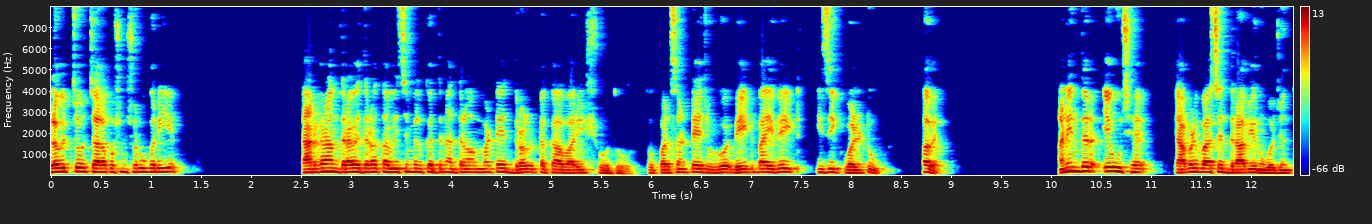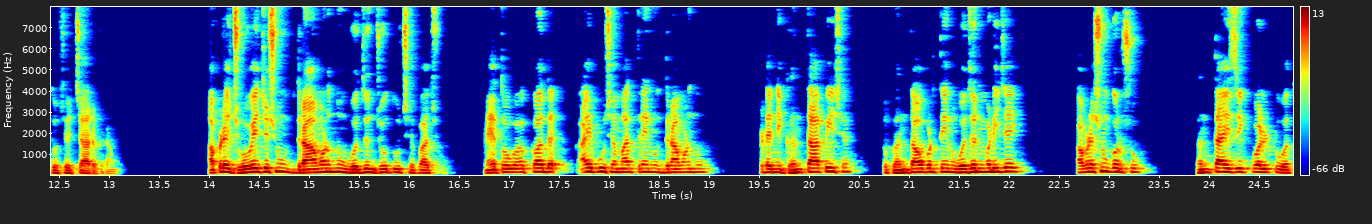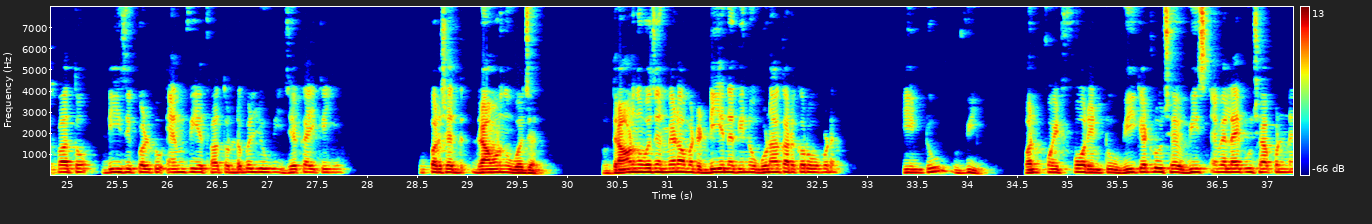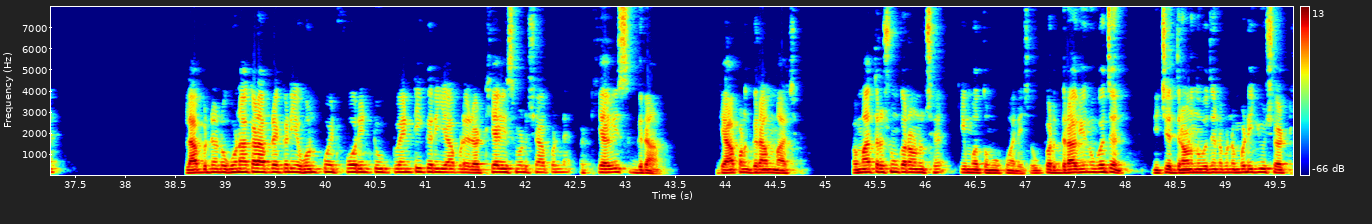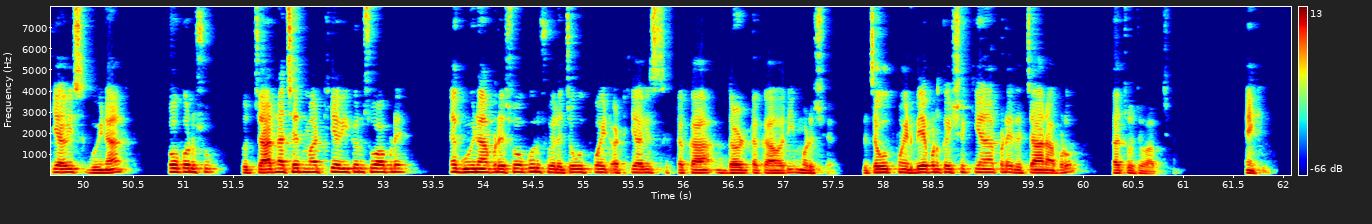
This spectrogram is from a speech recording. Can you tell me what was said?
એટલે બચ્ચો, ચાલો ક્વેશ્ચન શરૂ કરીએ. ચાર ગ્રામ દ્રાવ્ય ધરાવતા વીસ એમએલ કદના દ્રાવણ માટે દ્રળ ટકાવારી શોધો. તો percentage weight by weight is equal to હવે, આની અંદર એવું છે કે આપણી પાસે દ્રાવ્યનું વજન તો છે ચાર ગ્રામ આપણે જોવે છે શું? દ્રાવણનું વજન જોતું છે પાછું. મેં તો કદ આપ્યું છે માત્ર એનું દ્રાવણનું. બટ એની ઘનતા આપી છે. તો ઘનતા ઉપરથી એનું વજન મળી જાય. આપણે શું કરશું? ઘનતા ઇઝ ઇક્વલ ટુ અથવા તો D is equal to MV અથવા તો ડબલ્યુ જે કાંઈ કહીએ. ઉપર છે દ્રાવણનું વજન. દ્રાવણનું વજન મેળવવા માટે ડી અને વીનો ગુણાકાર કરવો પડે. D into V one point four into V કેટલું છે? વીસ એમએલ આપ્યું છે આપણને. એટલે ગુણાકાર આપણે કરીએ. One point four into twenty કરીએ આપણે. અઠ્યાવીસ મળશે આપણને. અઠ્યાવીસ ગ્રામ. કે આ પણ ગ્રામમાં છે. માત્ર શું કરવાનું છે? કિંમતો મૂકવાની છે. ઉપર દ્રાવ્યનું વજન, નીચે દ્રાવણનું વજન આપણને મળી ગયું છે અઠ્યાવીસ ગુણ્યા સો કરશું. તો ચારના છેદમાં અઠ્યાવીસ કરશું આપણે. એ ગુણ્યા આપણે સો કરશું. એટલે ચૌદ પોઈન્ટ અઠ્યાવીસ ટકા દર ટકાવારી મળશે. ચૌદ પોઈન્ટ બે પણ કહી શકીએ આપણે, એટલે ચાર આપણો સાચો જવાબ છે. Thank you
